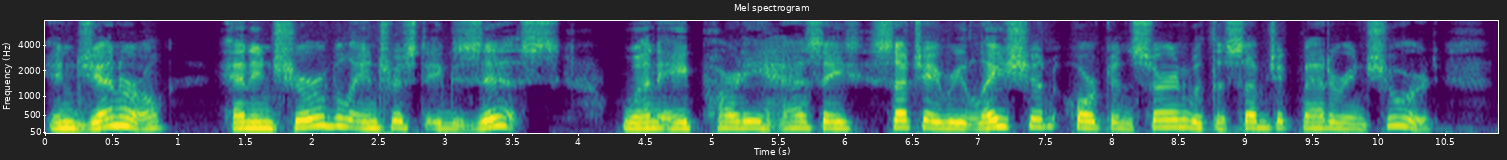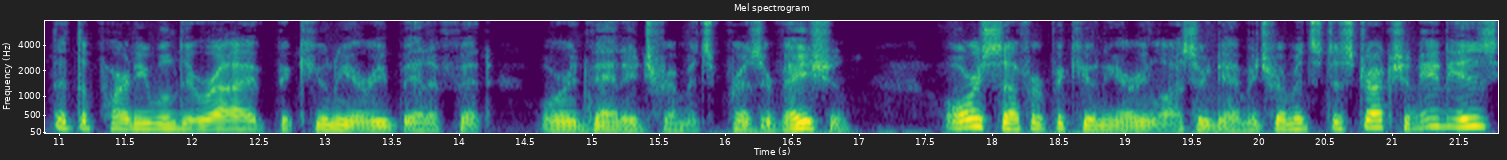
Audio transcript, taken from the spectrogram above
In general, an insurable interest exists when a party has a, such a relation or concern with the subject matter insured that the party will derive pecuniary benefit or advantage from its preservation, or suffer pecuniary loss or damage from its destruction. It is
